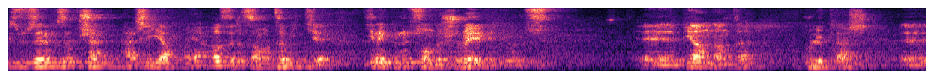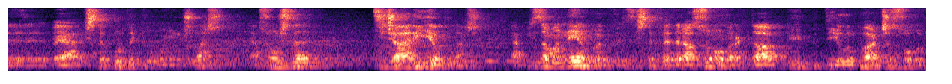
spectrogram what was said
biz üzerimize düşen her şeyi yapmaya hazırız ama tabii ki yine günün sonunda şuraya geliyoruz. Ee, bir yandan da kulüpler e, veya işte buradaki oyuncular yani sonuçta ticari yapılar. Yani biz ama ne yapabiliriz? İşte federasyon olarak daha büyük bir deal'ın parçası olup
